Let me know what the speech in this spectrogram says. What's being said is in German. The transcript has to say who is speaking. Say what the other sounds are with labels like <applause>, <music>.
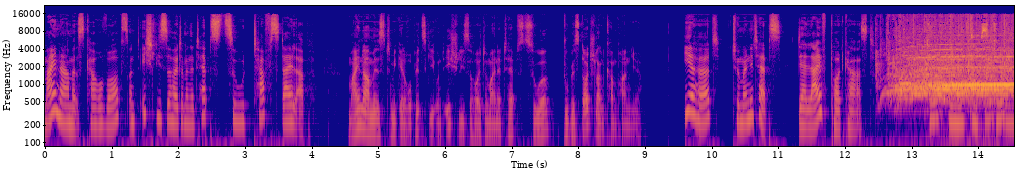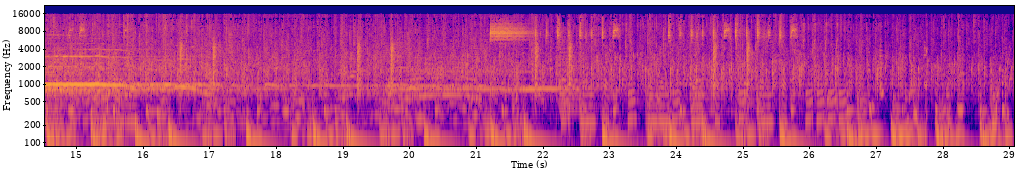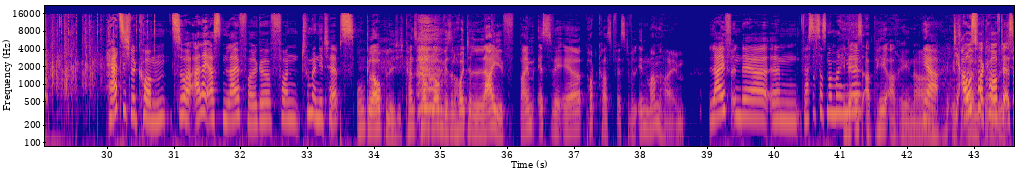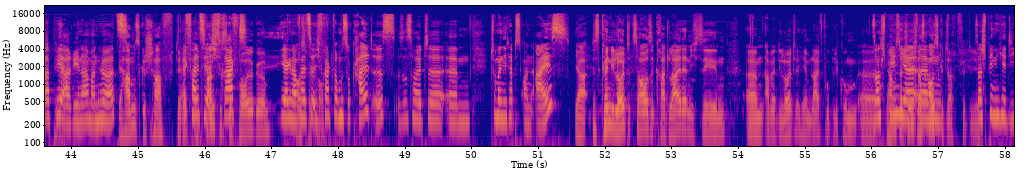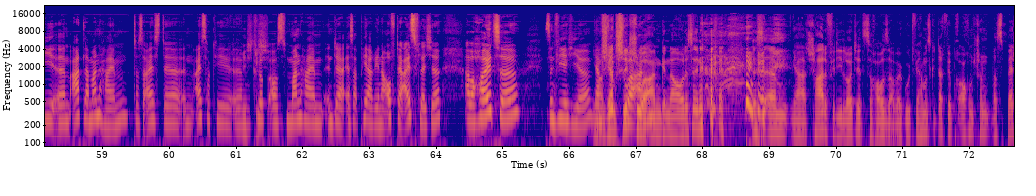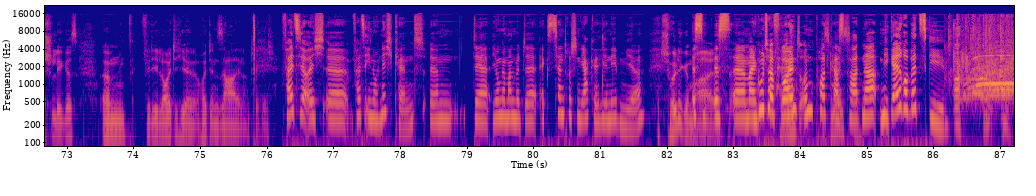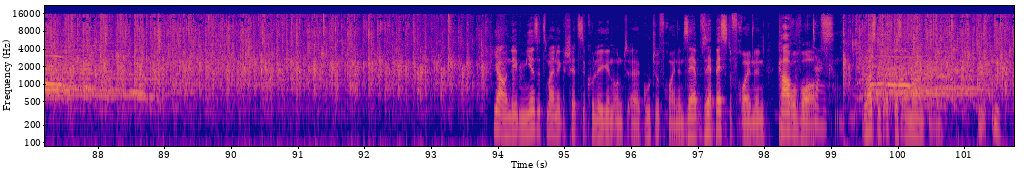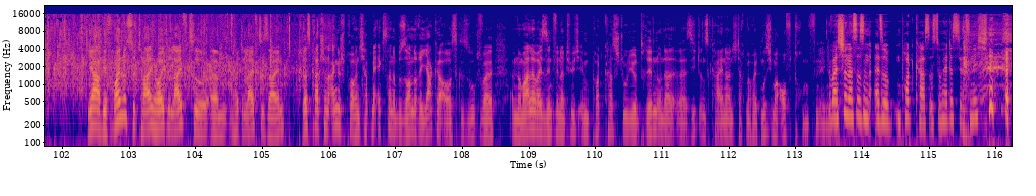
Speaker 1: Mein Name ist Caro Worps und ich schließe heute meine Tabs zu Tough Style ab.
Speaker 2: Mein Name ist Miguel Robitzky und ich schließe heute meine Tabs zur Du bist Deutschland-Kampagne.
Speaker 1: Ihr hört Too Many Tabs, der Live-Podcast. Herzlich willkommen zur allerersten Live-Folge von Too Many Tabs.
Speaker 2: Unglaublich, ich kann es kaum glauben, wir sind heute live beim SWR Podcast Festival in Mannheim.
Speaker 1: Live in der, ähm, was ist das nochmal hier?
Speaker 2: In der SAP-Arena.
Speaker 1: Ja, die ausverkaufte. SAP-Arena, man hört's.
Speaker 2: Wir haben es geschafft, direkt
Speaker 1: Falls
Speaker 2: die
Speaker 1: ihr euch
Speaker 2: 20.
Speaker 1: fragt-
Speaker 2: Folge.
Speaker 1: ja, genau, falls ihr euch fragt, warum es so kalt ist, es ist heute ähm, Too Many Tabs on Ice.
Speaker 2: Ja, das können die Leute zu Hause gerade leider nicht sehen, ähm, aber die Leute hier im Live-Publikum, äh, haben
Speaker 1: spielen
Speaker 2: natürlich
Speaker 1: hier,
Speaker 2: was
Speaker 1: ähm,
Speaker 2: ausgedacht für die.
Speaker 1: Sonst spielen hier die ähm, Adler Mannheim, das Eis, der ähm, Eishockey-Club
Speaker 2: Richtig.
Speaker 1: aus Mannheim in der SAP-Arena auf der Eisfläche. Aber heute sind wir hier. Wir
Speaker 2: ja,
Speaker 1: haben
Speaker 2: und
Speaker 1: Schlittschuhe,
Speaker 2: Schlittschuhe
Speaker 1: an.
Speaker 2: an. genau. Das, ist- <laughs> das ähm, ja, schade für die Leute jetzt zu Hause, aber gut. Wir haben uns gedacht, wir brauchen schon was Specialiges ähm, für die Leute hier heute im Saal natürlich.
Speaker 1: Falls ihr euch, äh, falls ihr ihn noch nicht kennt, ähm, der junge Mann mit der exzentrischen Jacke hier neben mir
Speaker 2: Entschuldige
Speaker 1: ist,
Speaker 2: mal.
Speaker 1: ist äh, mein guter Freund und
Speaker 2: meinst du?
Speaker 1: Podcast-Partner Miguel Robitzky.
Speaker 2: Ja, und neben mir sitzt meine geschätzte Kollegin und äh, gute Freundin, sehr, sehr beste Freundin, Caro Worps.
Speaker 1: Danke.
Speaker 2: Du hast mich öfters ermahnt. Ne? Ja, wir freuen uns total, heute live zu, ähm, heute live zu sein. Du hast gerade schon angesprochen, ich habe mir extra eine besondere Jacke ausgesucht, weil ähm, normalerweise sind wir natürlich im Podcaststudio drin und da äh, sieht uns keiner. Und ich dachte mir, heute muss ich mal auftrumpfen. Irgendwie.
Speaker 1: Du weißt schon, dass das ein, also ein Podcast ist. Du hättest jetzt nicht.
